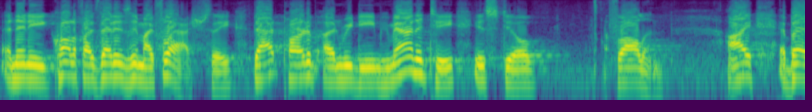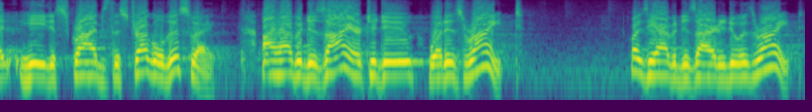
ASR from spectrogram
And then he qualifies that is in my flesh. See, that part of unredeemed humanity is still fallen. I, but he describes the struggle this way I have a desire to do what is right. Why does he have a desire to do what is right?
